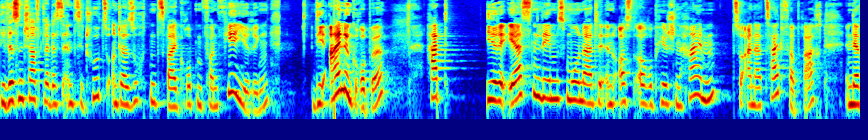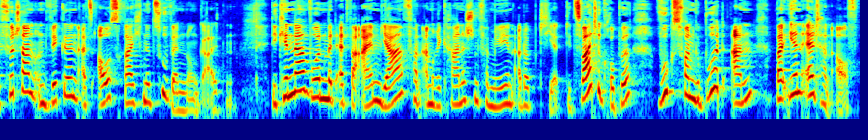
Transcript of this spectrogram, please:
Die Wissenschaftler des Instituts untersuchten zwei Gruppen von Vierjährigen. Die eine Gruppe hat ihre ersten Lebensmonate in osteuropäischen Heimen zu einer Zeit verbracht, in der Füttern und Wickeln als ausreichende Zuwendung galten. Die Kinder wurden mit etwa einem Jahr von amerikanischen Familien adoptiert. Die zweite Gruppe wuchs von Geburt an bei ihren Eltern auf.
